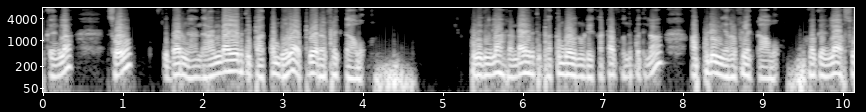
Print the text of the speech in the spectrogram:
ஓகேங்களா ஸோ பாருங்க. அந்த ரெண்டாயிரத்தி பத்தொம்போது அப்படியே ரெஃப்ளெக்ட் ஆகும். புரியுதுங்களா? ரெண்டாயிரத்தி பத்தொம்போதுனுடைய கட் ஆஃப் வந்து பார்த்தீங்கன்னா அப்படியே இங்கே ரெஃப்ளெக்ட் ஆகும். ஓகேங்களா ஸோ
